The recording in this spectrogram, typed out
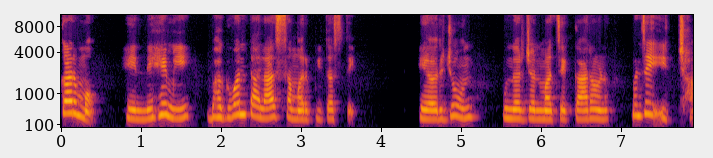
कर्म हे नेहमी भगवंताला समर्पित असते. हे अर्जुन पुनर्जन्माचे कारण म्हणजे इच्छा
